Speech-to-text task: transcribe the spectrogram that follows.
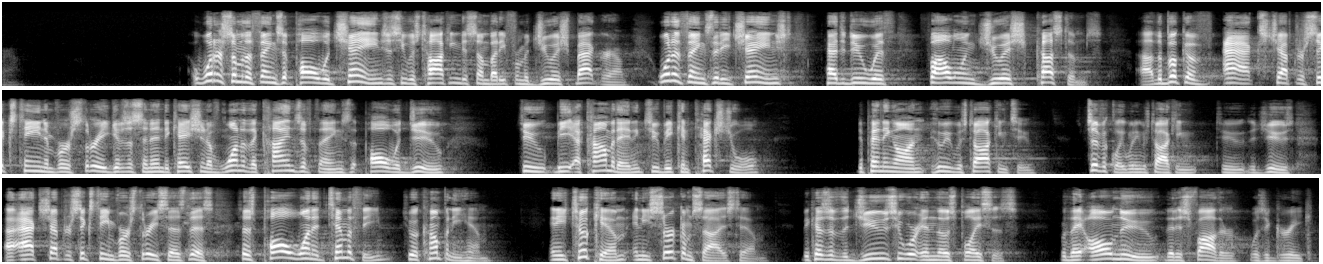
What are some of the things that Paul would change as he was talking to somebody from a Jewish background? One of the things that he changed had to do with following Jewish customs. Uh, the book of Acts, chapter 16 and verse 3, gives us an indication of one of the kinds of things that Paul would do to be accommodating, to be contextual, depending on who he was talking to, specifically when he was talking to the Jews. Uh, Acts chapter 16, verse 3 says this says, Paul wanted Timothy to accompany him, and he took him and he circumcised him because of the Jews who were in those places, for they all knew that his father was a Greek.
